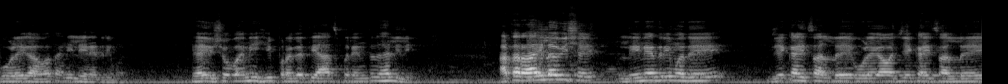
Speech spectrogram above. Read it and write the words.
गोळेगावात आणि लेण्याद्रीमध्ये. या हिशोबाने ही प्रगती आजपर्यंत झालेली आहे. आता राहिला विषय लेण्याद्रीमध्ये जे काही चाललंय गोळेगावात जे काही चाललंय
